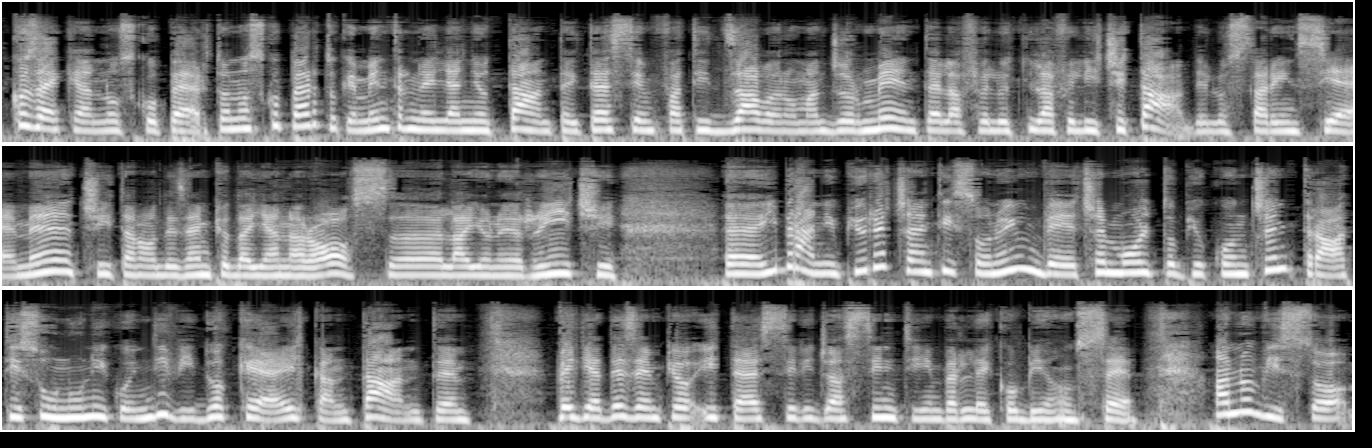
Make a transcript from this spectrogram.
Cos'è che hanno scoperto? Hanno scoperto che mentre negli anni Ottanta i testi enfatizzavano maggiormente la, fel- la felicità dello stare insieme, citano ad esempio Diana Ross, Lionel Richie, eh, I brani più recenti sono invece molto più concentrati su un unico individuo che è il cantante. Vedi ad esempio i testi di Justin Timberlake o Beyoncé. Hanno visto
